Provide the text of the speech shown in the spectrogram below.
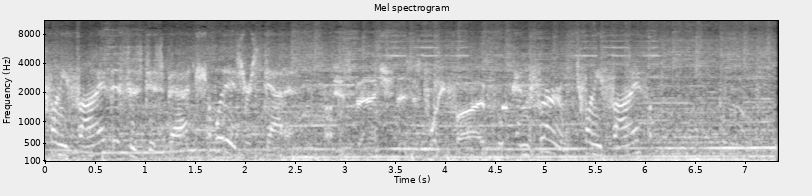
Twenty-five, this is dispatch. What is your status? Dispatch, this is twenty-five. Confirm, twenty-five.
